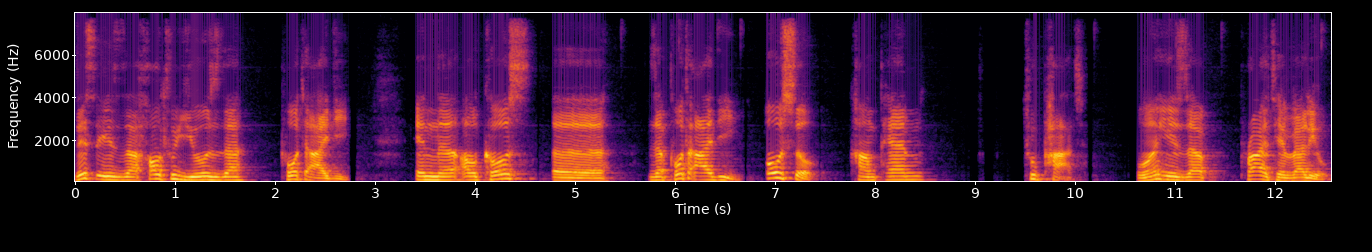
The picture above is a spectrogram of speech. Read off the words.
this is uh, how to use the port ID. In our course, uh, the port ID also contains two parts. One is the priority value,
